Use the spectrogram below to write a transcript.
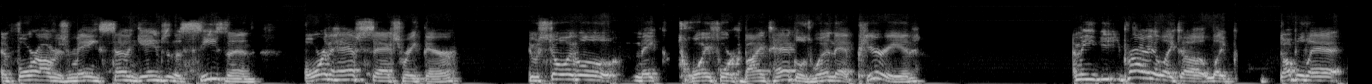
and four hours remaining, seven games in the season, four and a half sacks right there. He was still able to make 24 combined tackles win that period. I mean, you probably like uh like double that.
